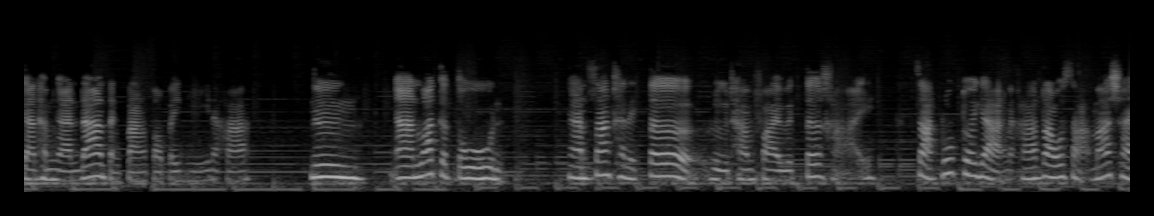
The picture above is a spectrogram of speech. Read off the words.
การทำงานด้านต่างๆ ต่อไปนี้นะคะ 1. งานวาดการ์ตูน งานสร้างคาแรคเตอร์หรือทำไฟล์เวกเตอร์ขาย จากรูปตัวอย่างนะคะ เราสามารถใช้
